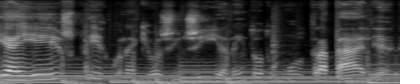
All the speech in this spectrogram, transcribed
E aí eu explico né, que hoje em dia nem todo mundo trabalha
